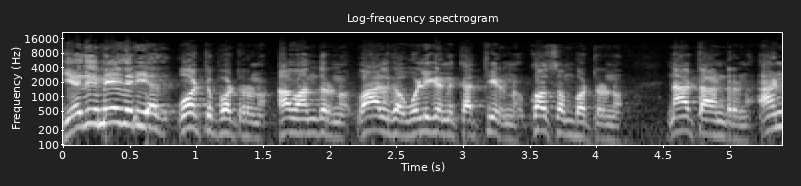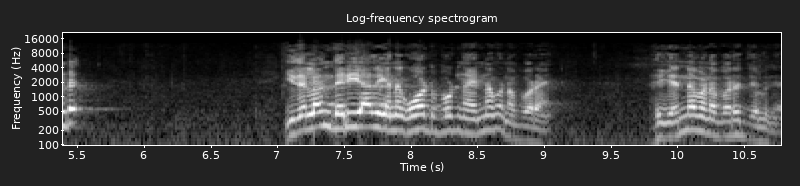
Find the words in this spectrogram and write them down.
எதுவுமே தெரியாது. ஓட்டு போட்டுறணும். அவன் வந்துடணும் வாழ்க ஒளிகன்னு கத்திரணும் கோஷம் போட்டுறணும். நாட்டாண்டணும் ஆண்டு இதெல்லாம் தெரியாது. எனக்கு ஓட்டு போட்டு நான் என்ன பண்ண போறேன்? என்ன பண்ண போறேன்னு சொல்லுங்க.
